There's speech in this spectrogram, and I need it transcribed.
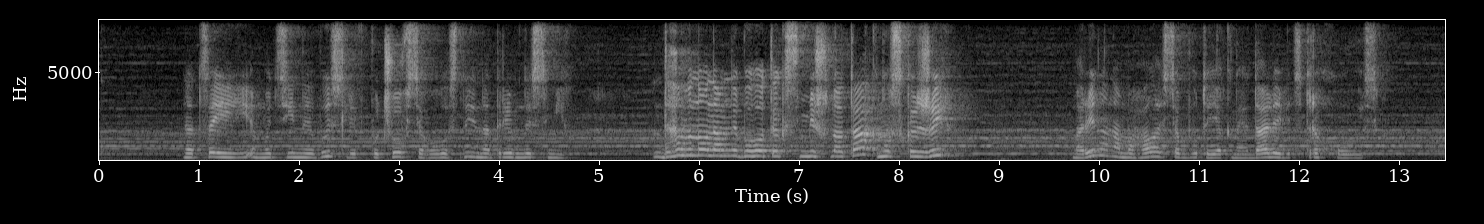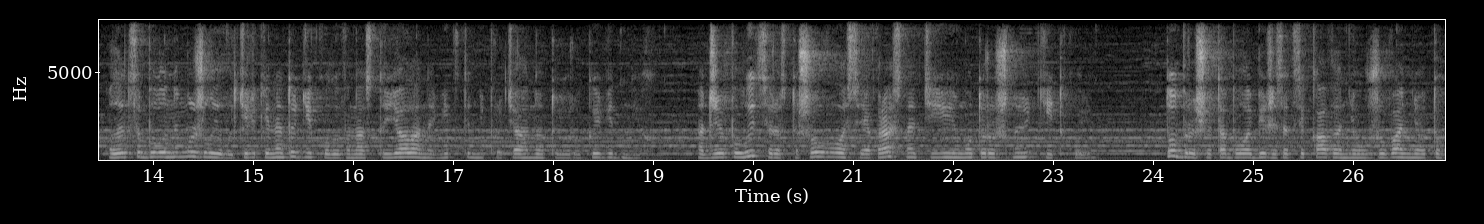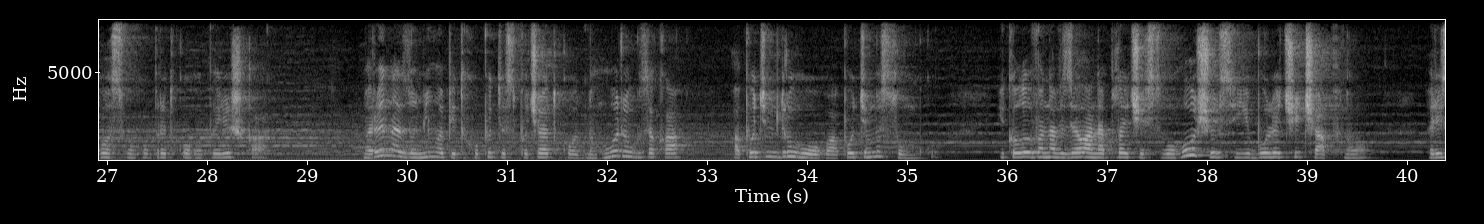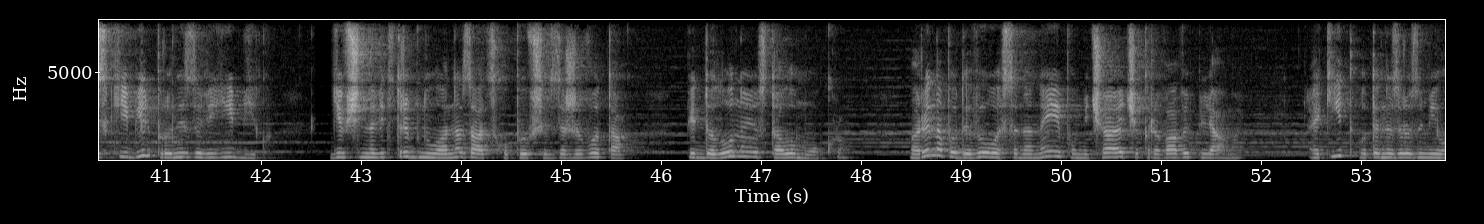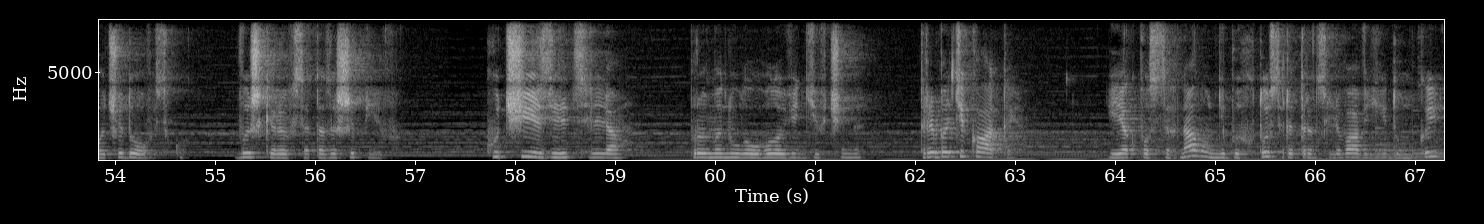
На цей її емоційний вислів почувся голосний надривний сміх. Давно нам не було так смішно, так? Ну скажи. Марина намагалася бути якнайдалі від страховиськ, але це було неможливо тільки не тоді, коли вона стояла на відстані протягнутої руки від них, адже полиця розташовувалася якраз над тією моторошною тіткою. Добре, що та була більш зацікавлена у жуванні того свого бридкого пиріжка. Марина зуміла підхопити спочатку одного рюкзака, а потім другого, а потім і сумку. І коли вона взяла на плечі свого, щось її боляче чапнуло. Різкий біль пронизав її бік. Дівчина відстрибнула назад, схопившись за живота. Під долоною стало мокро. Марина подивилася на неї, помічаючи криваві плями. А кіт, оте незрозуміло чудовисько, вишкірився та зашипів. Хучі звідсіля, проминуло у голові дівчини. Треба тікати. І як по сигналу, ніби хтось ретранслював її думки,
